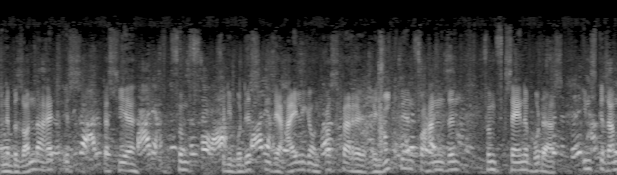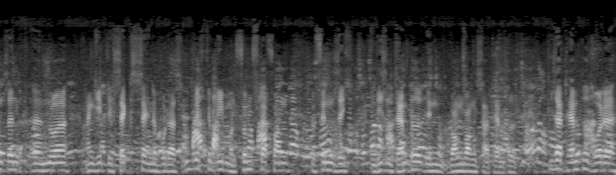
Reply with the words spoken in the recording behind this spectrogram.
Eine Besonderheit ist, dass hier fünf für die Buddhisten sehr heilige und kostbare Reliquien vorhanden sind. Fünf Zähne Buddhas. Insgesamt sind äh, nur angeblich sechs Zähne Buddhas übrig geblieben und fünf davon befinden sich in diesem Tempel, den Gongbongsa-Tempel. Dieser Tempel wurde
